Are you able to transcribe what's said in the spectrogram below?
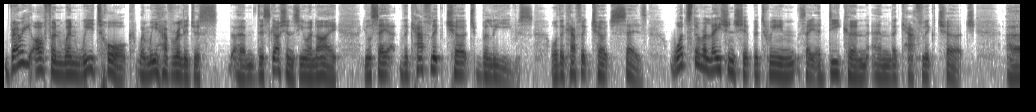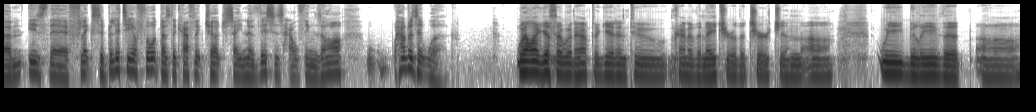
very often when we talk, when we have religious um, discussions, you and I, you'll say the Catholic Church believes or the Catholic Church says. What's the relationship between, say, a deacon and the Catholic Church? Um, is there flexibility of thought? Does the Catholic Church say, no, this is how things are? How does it work? Well, I guess I would have to get into kind of the nature of the church, and uh, we believe that uh,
